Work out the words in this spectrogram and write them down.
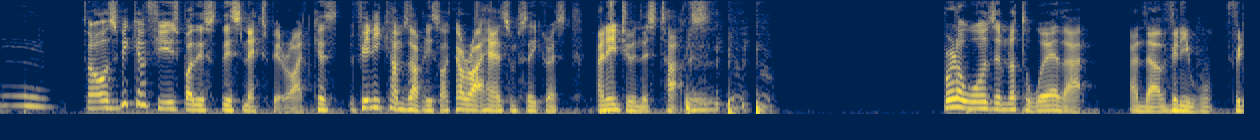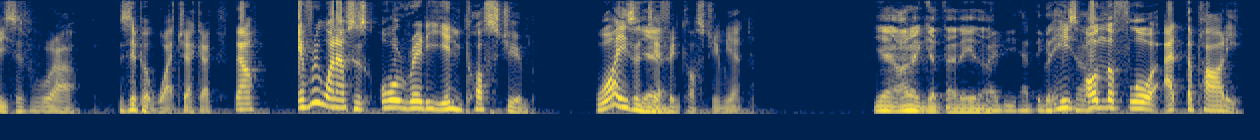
So I was a bit confused by this this next bit, right? Because Vinny comes up and he's like, "All right, handsome Seacrest, I need you in this tux." Britta warns him not to wear that, and uh, Vinny Vinny says, "Wow, zip it, White Jacko." Now everyone else is already in costume. Why isn't Yeah. Jeff in costume yet? Yeah, I don't get that either. Maybe you had to get. He's the on the floor at the party.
